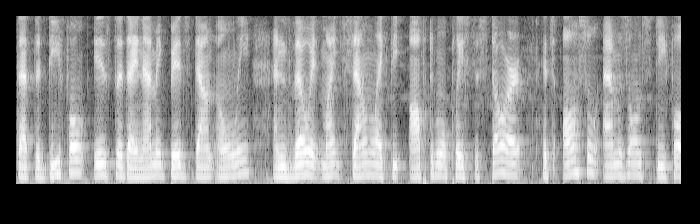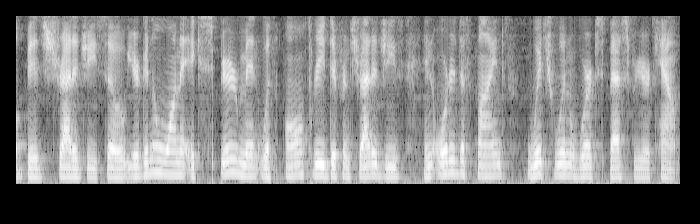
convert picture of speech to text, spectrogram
that the default is the dynamic bids down only. And though it might sound like the optimal place to start, it's also Amazon's default bid strategy. So you're going to want to experiment with all three different strategies in order to find which one works best for your account.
